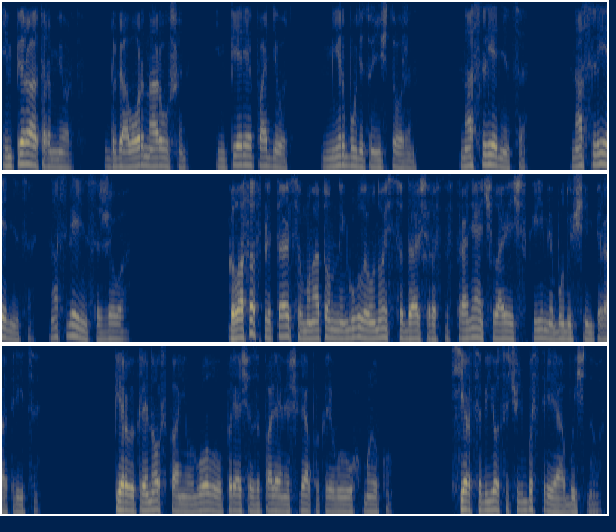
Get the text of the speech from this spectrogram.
Император мертв. Договор нарушен. Империя падет. Мир будет уничтожен. Наследница. Наследница. Наследница жива. Голоса сплетаются в монотонный гул и уносятся дальше, распространяя человеческое имя будущей императрицы. Первый клинок склонил голову, пряча за полями шляпы кривую ухмылку. Сердце бьется чуть быстрее обычного.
